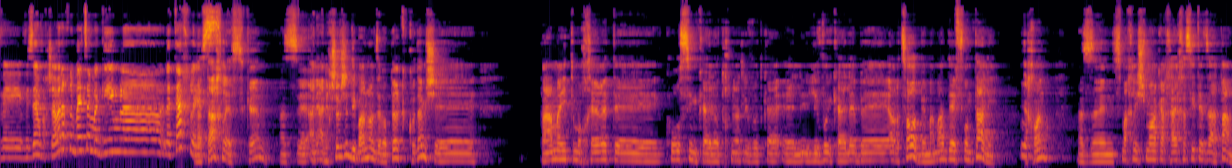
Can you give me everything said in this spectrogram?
ו- וזהו, ועכשיו אנחנו בעצם מגיעים לתכלס. לתכלס, כן. אז אה, אני, אני חושב שדיברנו על זה בפרק הקודם, שפעם היית מוכרת אה, קורסים כאלה או תוכניות ליווי, אה, ליווי כאלה בהרצאות, במעמד אה, פרונטלי, נכון? אז אה, נשמח לשמוע ככה איך עשית את זה הפעם.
